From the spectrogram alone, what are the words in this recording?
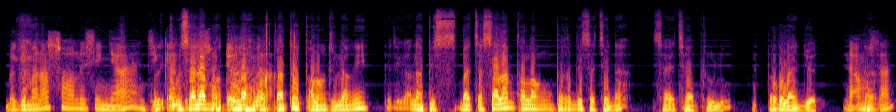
Bagaimana solusinya jika Waalaikumsalam warahmatullahi wabarakatuh. Tolong diulangi. Jadi kalau habis baca salam tolong berhenti sejenak. Saya jawab dulu. Baru lanjut. Nah, nah. Ustaz.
